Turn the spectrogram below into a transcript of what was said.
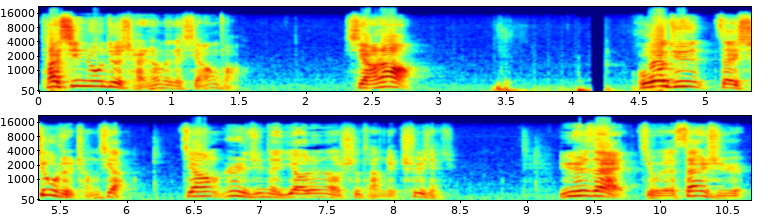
他心中就产生了个想法，想让国军在修水城下将日军的幺零六师团给吃下去。于是，在九月三十日，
